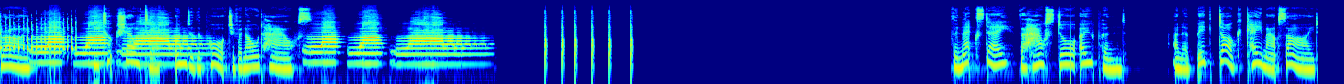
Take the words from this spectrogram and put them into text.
dry. He took shelter under the porch of an old house. The next day, the house door opened and a big dog came outside.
